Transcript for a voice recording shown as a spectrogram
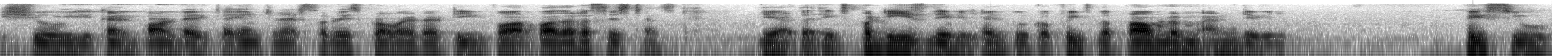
issue, you can contact the internet service provider team for further assistance they are the expertise they will help you to fix the problem and they will fix you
